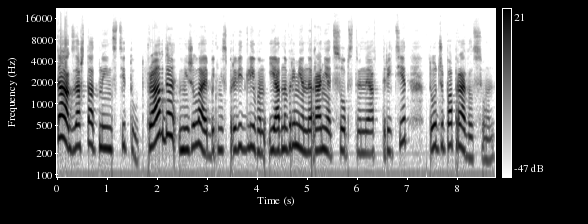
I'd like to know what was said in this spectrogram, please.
«Так, заштатный институт. Правда, не желая быть несправедливым и одновременно ронять собственный авторитет, тот же поправился он.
